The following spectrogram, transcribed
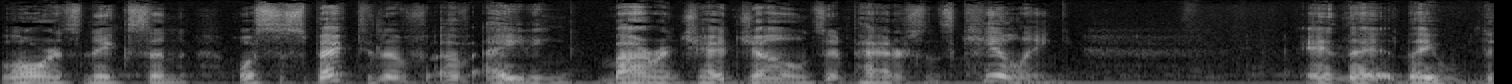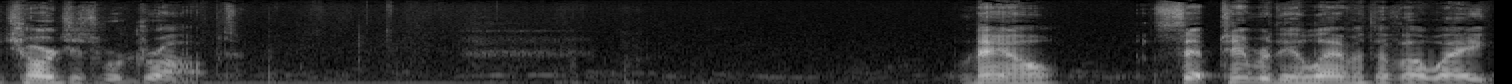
Lawrence Nixon, was suspected of, of aiding Byron Chad Jones in Patterson's killing, and they, they the charges were dropped. Now, September the 11th of 08,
